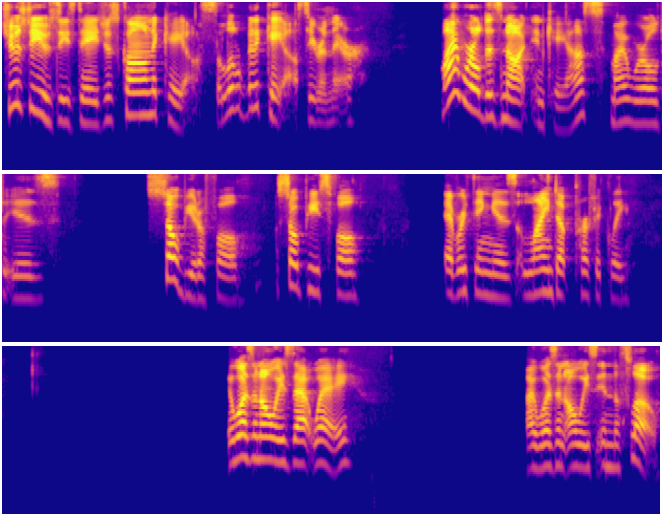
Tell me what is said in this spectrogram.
choose to use these days, just calling it chaos. A little bit of chaos here and there. My world is not in chaos. My world is so beautiful, so peaceful. Everything is lined up perfectly. It wasn't always that way. I wasn't always in the flow.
